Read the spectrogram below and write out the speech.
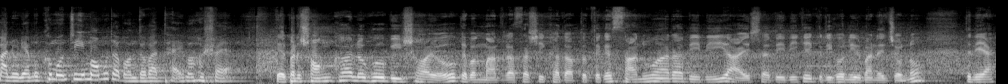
মাননীয় মুখ্যমন্ত্রী মমতা বন্দ্যোপাধ্যায় মহাশয়া। এরপরে সংখ্যালঘু বিষয়ক এবং মাদ্রাসা শিক্ষা দপ্তর থেকে সানুয়ারা বিবি, আয়েশা বিবিকে গৃহ নির্মাণের জন্য তিনি এক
